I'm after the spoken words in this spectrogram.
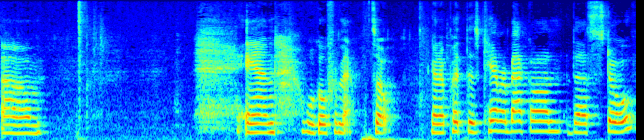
um, and we'll go from there so I'm gonna put this camera back on the stove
